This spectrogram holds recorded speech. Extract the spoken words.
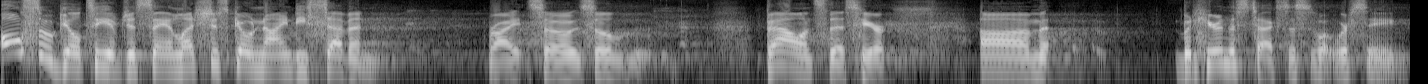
also guilty of just saying, let's just go 97, right? So, so balance this here. Um, but here in this text, this is what we're seeing.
